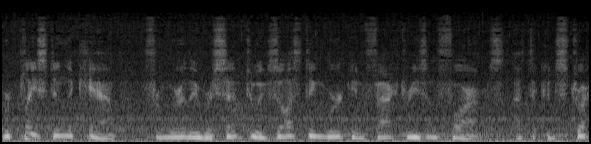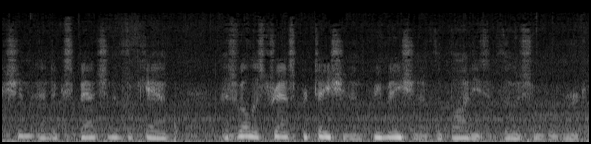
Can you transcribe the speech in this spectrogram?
were placed in the camp from where they were sent to exhausting work in factories and farms at the construction and expansion of the camp, as well as transportation and cremation of the bodies of those who were murdered.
